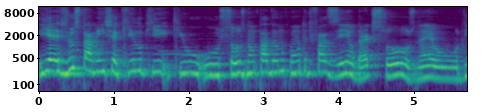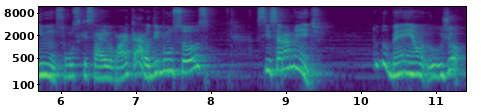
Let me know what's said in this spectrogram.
E é justamente aquilo que, que o, o Souls não tá dando conta de fazer, o Dark Souls, né? O Demon Souls que saiu lá. Cara, o Demon Souls, sinceramente, tudo bem, é o, o jogo...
